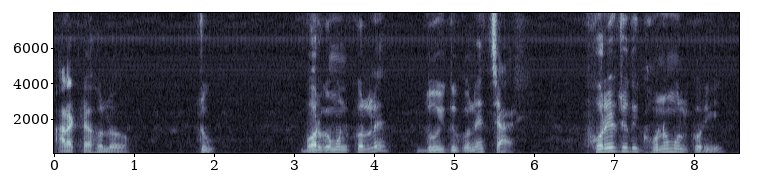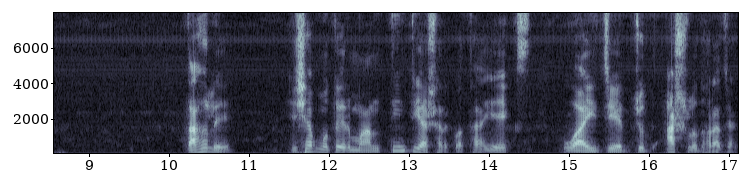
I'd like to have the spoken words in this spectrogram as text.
আর একটা হলো টু বর্গমূল করলে দুই দুগুণে চার। ফোরের যদি ঘনমূল করি, তাহলে হিসাব মতো এর মান তিনটি আসার কথা এক্স ওয়াই জেড যদি আসলো ধরা যাক।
